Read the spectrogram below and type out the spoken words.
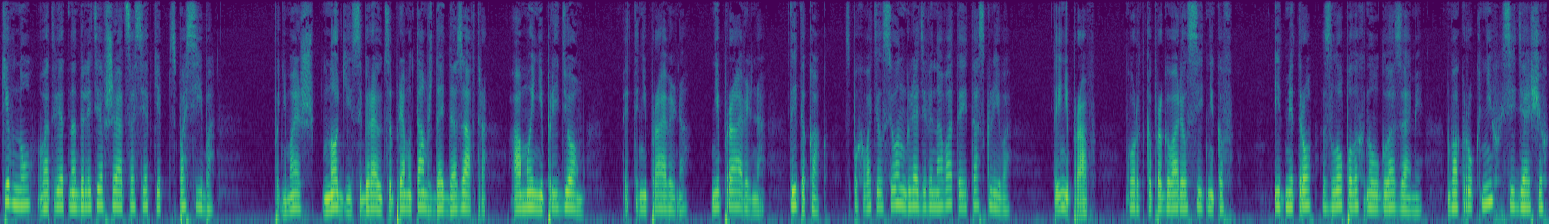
кивнул в ответ на долетевшее от соседки «спасибо». «Понимаешь, многие собираются прямо там ждать до завтра, а мы не придем», это неправильно. Неправильно. Ты-то как? Спохватился он, глядя виновато и тоскливо. Ты не прав, коротко проговорил Ситников. И Дмитро зло полыхнул глазами. Вокруг них, сидящих,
